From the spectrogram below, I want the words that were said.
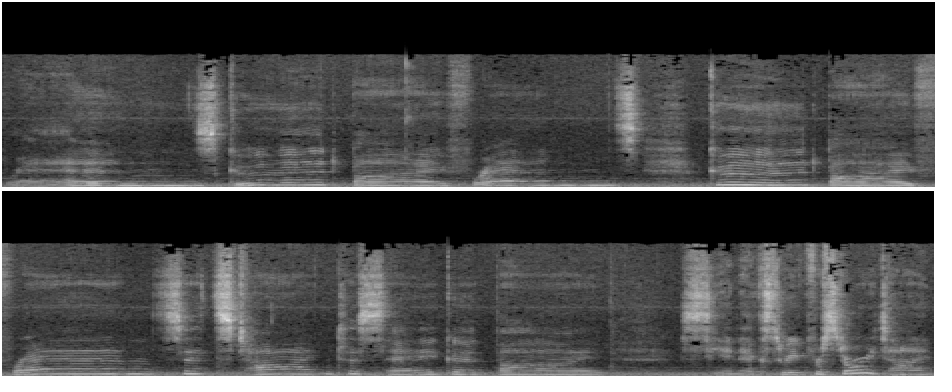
friends. Goodbye, friends. Goodbye, friends. It's time to say goodbye. See you next week for story time.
